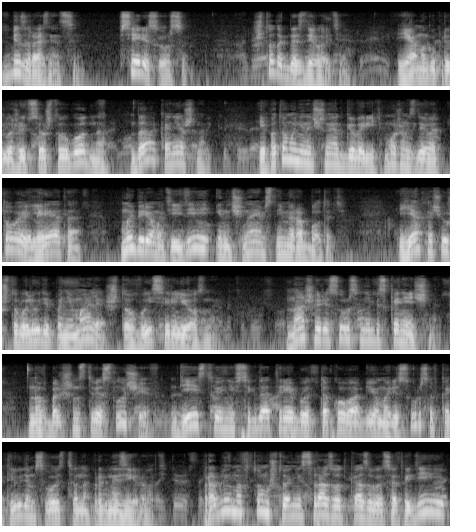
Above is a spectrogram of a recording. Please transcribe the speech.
Без разницы. Все ресурсы. Что тогда сделаете? Я могу предложить все, что угодно? Да, конечно. И потом они начинают говорить, можем сделать то или это. Мы берем эти идеи и начинаем с ними работать. Я хочу, чтобы люди понимали, что вы серьезны. Наши ресурсы не бесконечны. Но в большинстве случаев действия не всегда требуют такого объема ресурсов, как людям свойственно прогнозировать. Проблема в том, что они сразу отказываются от идеи,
